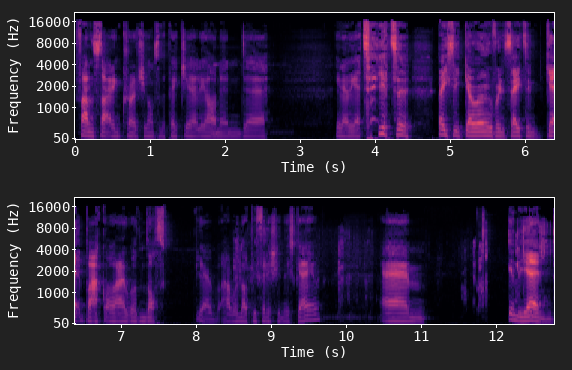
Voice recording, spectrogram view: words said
fans started encroaching onto the pitch early on, and uh, you know he had, to, he had to basically go over and say to him, "Get back, or I will not, you know, I will not be finishing this game." Um, in the end,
